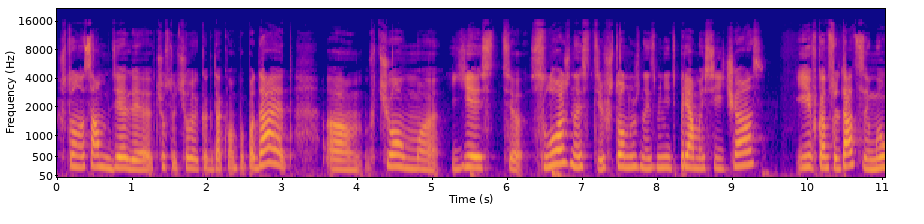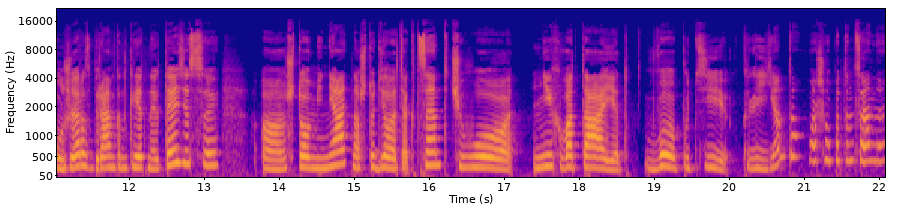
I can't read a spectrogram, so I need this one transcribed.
что на самом деле чувствует человек, когда к вам попадает, в чем есть сложности, что нужно изменить прямо сейчас. И в консультации мы уже разбираем конкретные тезисы, а, что менять, на что делать акцент, чего не хватает в пути клиента вашего потенциального,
